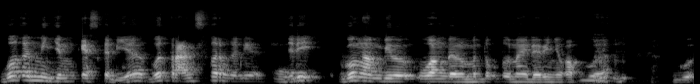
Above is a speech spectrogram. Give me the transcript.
Gue akan minjem cash ke dia, gue transfer ke dia. Jadi gue ngambil uang dalam bentuk tunai dari nyokap gue, gua,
